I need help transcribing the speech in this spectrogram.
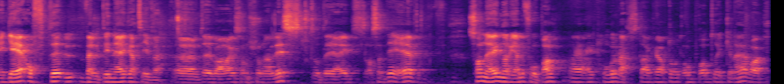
jeg er ofte veldig negativ. Eh, Det var jeg som journalist, og det er Altså, det er Sånn er jeg når det gjelder fotball. Jeg tror det verste jeg har hørt, og Brodd rykker ned. Og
